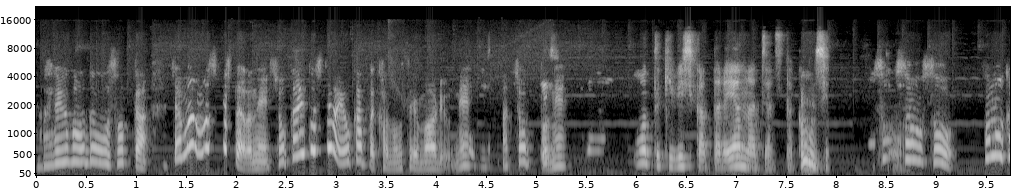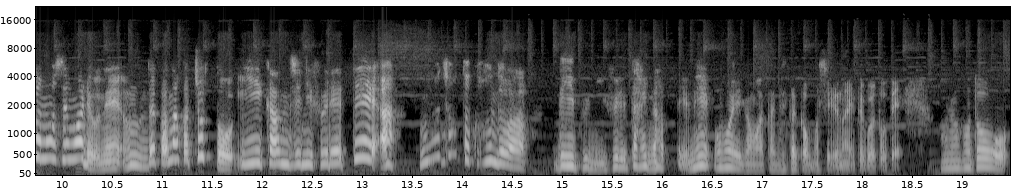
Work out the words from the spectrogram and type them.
なるほど。そっか。じゃあまあもしかしたらね、初回としては良かった可能性もあるよね。まあ、ちょっとね。もっと厳しかったら嫌になっちゃってたかもしれない。そうそうそう。その可能性もあるよね。うん。だからなんかちょっといい感じに触れて、あ、もうちょっと今度はディープに触れたいなっていうね、思いがまた出たかもしれないということで。なるほど。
